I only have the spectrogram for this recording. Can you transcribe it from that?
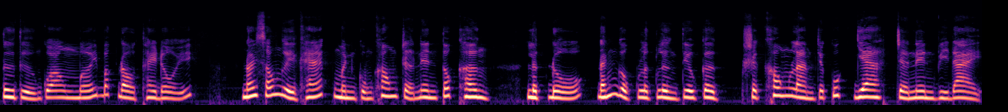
tư tưởng của ông mới bắt đầu thay đổi. Nói xấu người khác, mình cũng không trở nên tốt hơn. Lực đổ, đánh gục lực lượng tiêu cực sẽ không làm cho quốc gia trở nên vĩ đại.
